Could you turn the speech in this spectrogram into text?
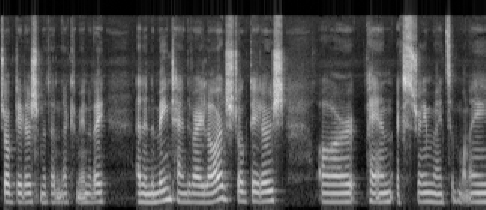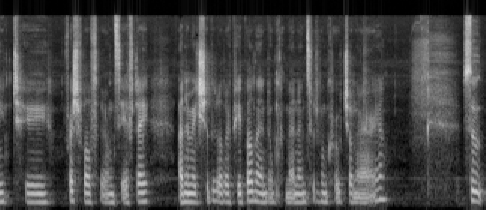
drug dealers from within their community. And in the meantime, the very large drug dealers are paying extreme amounts of money to, first of all, for their own safety and to make sure that other people then don't come in and sort of encroach on their area. So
